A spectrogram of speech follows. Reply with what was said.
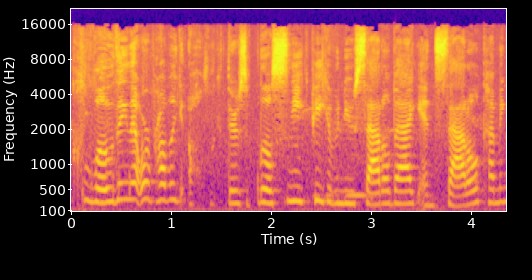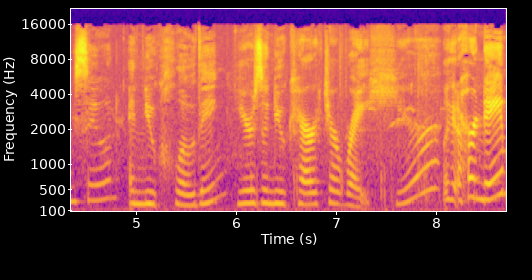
Clothing that we're probably... Oh, look, there's a little sneak peek of a new saddlebag and saddle coming soon. And new clothing. Here's a new character right here. Look at her name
